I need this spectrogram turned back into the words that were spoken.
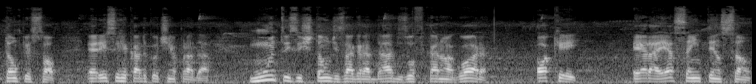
Então, pessoal, era esse recado que eu tinha para dar. Muitos estão desagradados ou ficaram agora? Ok, era essa a intenção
